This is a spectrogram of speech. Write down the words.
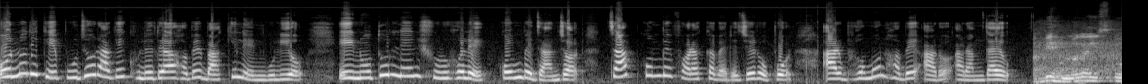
অন্যদিকে পুজোর আগে খুলে দেওয়া হবে বাকি লেনগুলিও এই নতুন লেন শুরু হলে কমবে যানজট চাপ কমবে ফরাক্কা ব্যারেজের ওপর আর ভ্রমণ হবে আরও আরামদায়ক अभी हम लोग इसको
